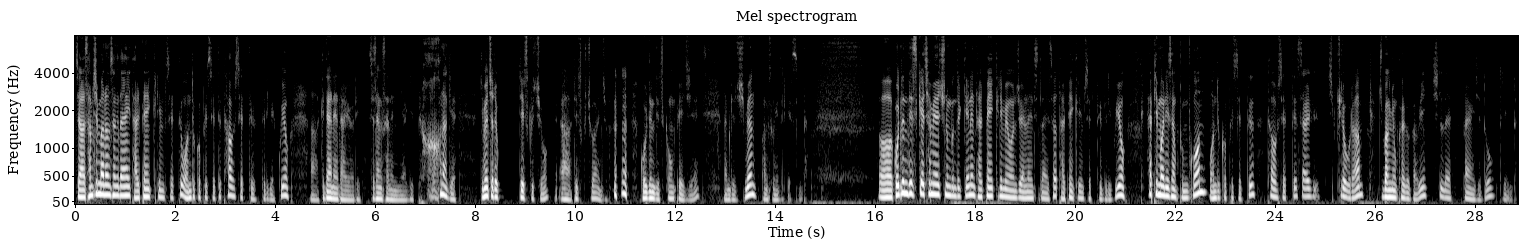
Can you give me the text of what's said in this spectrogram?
자, 30만원 상당의 달팽이 크림 세트, 원두 커피 세트, 타월 세트 드리겠고요. 아, 그단의 다이어리, 세상 사는 이야기 편하게, 김현철의 디스크쇼, 아, 디스크쇼가 아니죠. 골든 디스크 홈페이지에 남겨주시면 방송해드리겠습니다. 어, 골든 디스크에 참여해주시는 분들께는 달팽이 크림의 원조 엘렌실라에서 달팽이 크림 세트 드리고요. 해피머니 상품권, 원두커피 세트, 타월 세트, 쌀 10kg, 주방용 칼과 가위, 실내 방향제도 드립니다.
